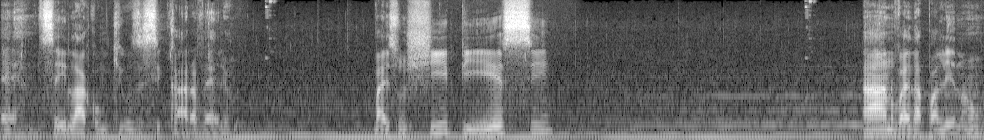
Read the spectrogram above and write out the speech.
É, sei lá como que usa esse cara, velho. Mais um chip, esse... Ah, não vai dar pra ler, não.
